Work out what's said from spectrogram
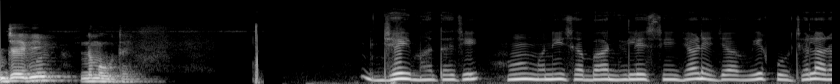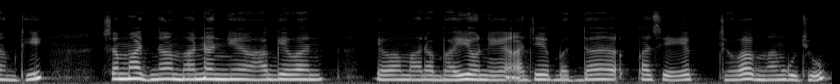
જય ભીમ, નમો ઉદય. જય માતાજી, હું મનીષાબા નિલેશસિંહ જાડેજા વીરપુર જલારામથી સમાજના માનનીય આગેવાન એવા મારા ભાઈઓને આજે બધા પાસે એક જવાબ માંગુ છું.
